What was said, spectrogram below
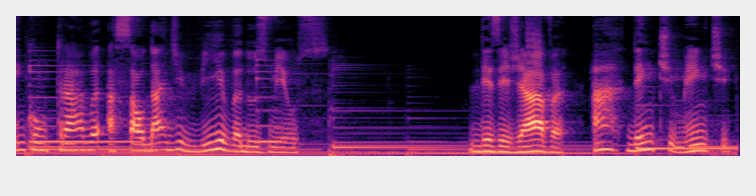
encontrava a saudade viva dos meus. Desejava ardentemente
